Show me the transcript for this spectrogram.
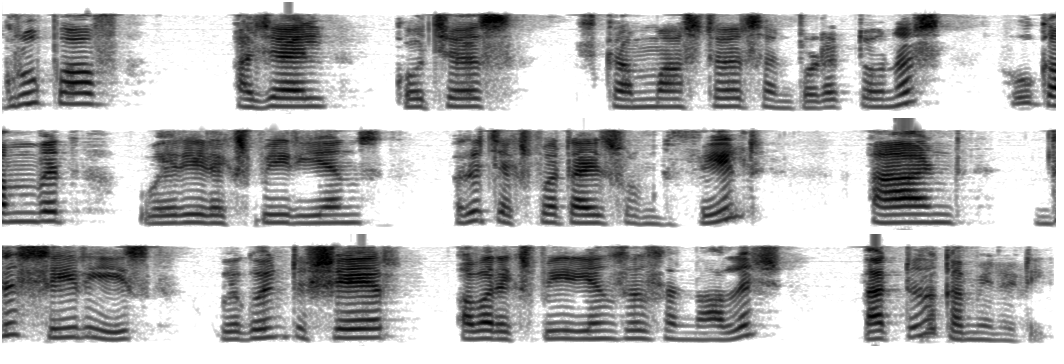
group of Agile coaches, Scrum Masters, and product owners who come with varied experience, rich expertise from the field. And this series, we are going to share our experiences and knowledge back to the community.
